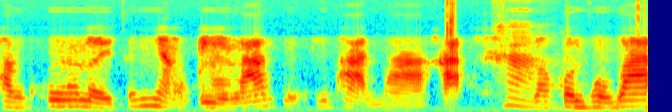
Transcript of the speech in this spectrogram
ทั้งคู่เลย ซึ่งอย่างปีล่าสุดที่ผ่านมาค่ะค่ะเราคนพบว่า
